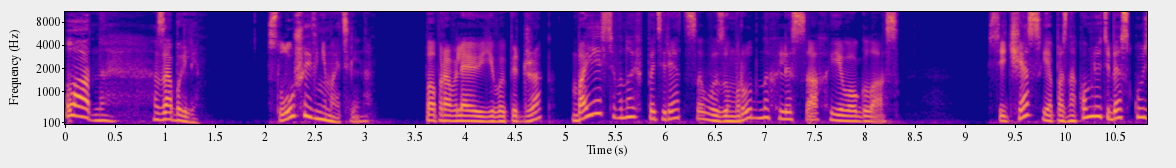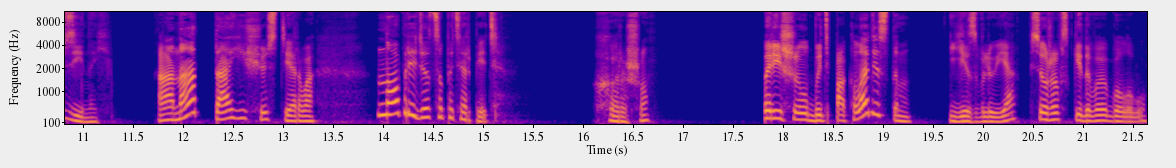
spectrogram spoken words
«Ладно, забыли. Слушай внимательно». Поправляю его пиджак, боясь вновь потеряться в изумрудных лесах его глаз. «Сейчас я познакомлю тебя с кузиной. Она та еще стерва, но придется потерпеть». «Хорошо». «Решил быть покладистым?» — язвлю я, все же вскидываю голову.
